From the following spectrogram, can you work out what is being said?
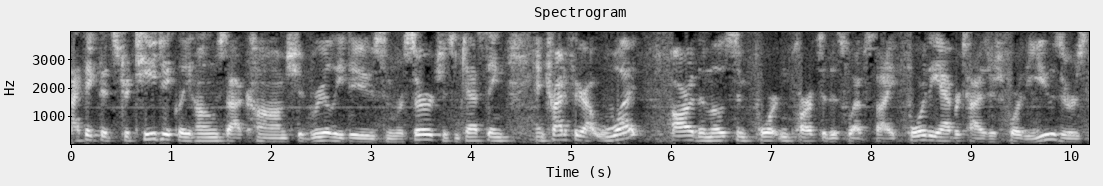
I think that strategically homes.com should really do some research and some testing and try to figure out what are the most important parts of this website for the advertisers, for the users,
